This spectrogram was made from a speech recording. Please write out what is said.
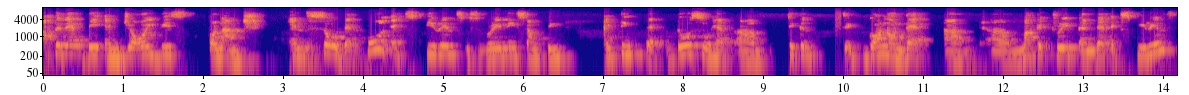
after that they enjoy this for lunch, and so that whole experience is really something. I think that those who have um, taken gone on that uh, uh, market trip and that experience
